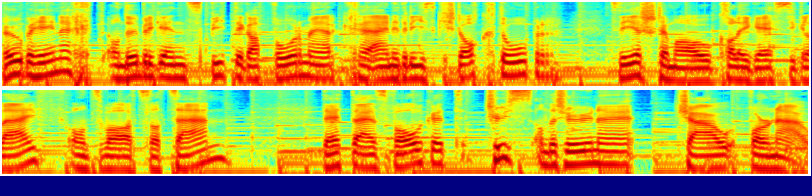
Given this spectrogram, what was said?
Halbe Hinnicht und übrigens bitte gerade vormerken, 31. Oktober, das erste Mal Kollege Essig live und zwar zu Luzern. Details folgen. Tschüss und einen schönen Ciao for now.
